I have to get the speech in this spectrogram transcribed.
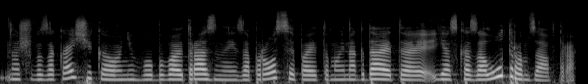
нашего заказчика, у него бывают разные запросы, поэтому иногда это я сказал утром завтра,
